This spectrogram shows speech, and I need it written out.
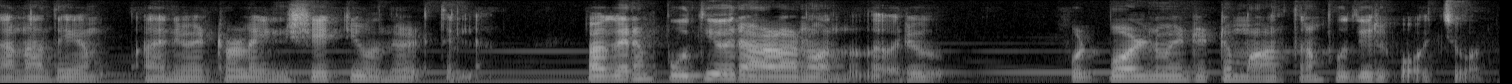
കാരണം അദ്ദേഹം അതിനുവേണ്ടിയിട്ടുള്ള ഇനിഷ്യേറ്റീവ് ഒന്നും എടുത്തില്ല. പകരം പുതിയൊരാളാണ് വന്നത്. ഒരു ഫുട്ബോളിന് വേണ്ടിയിട്ട് മാത്രം പുതിയൊരു കോച്ച് വന്നു.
